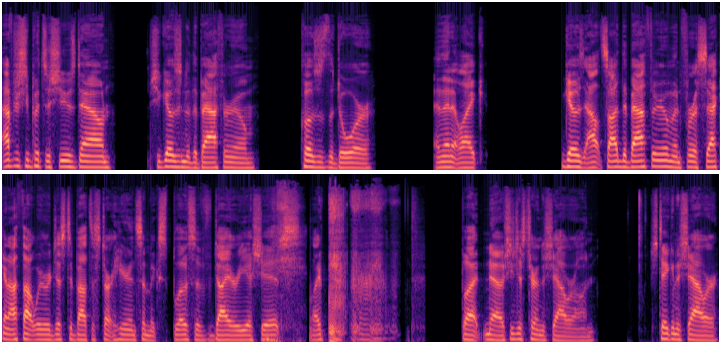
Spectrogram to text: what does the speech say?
after she puts his shoes down, she goes into the bathroom, closes the door, and then it like goes outside the bathroom. And for a second, I thought we were just about to start hearing some explosive diarrhea shits, like. But no, she just turned the shower on. She's taking a shower,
